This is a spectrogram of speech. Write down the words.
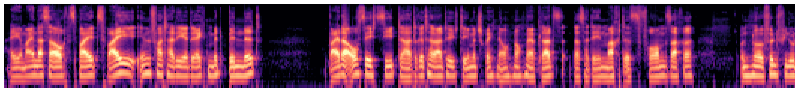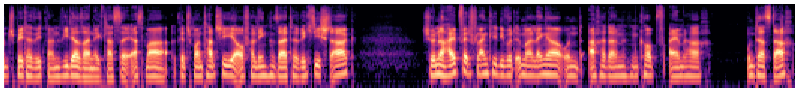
Allgemein, dass er auch zwei, zwei Innenverteidiger direkt mitbindet beide auf sich zieht, da hat Ritter natürlich dementsprechend auch noch mehr Platz. Dass er den macht, ist Formsache. Und nur fünf Minuten später sieht man wieder seine Klasse. Erstmal Rich Montachi auf der linken Seite richtig stark. Schöne Halbfeldflanke, die wird immer länger und Ache dann mit dem Kopf einfach unters Dach.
